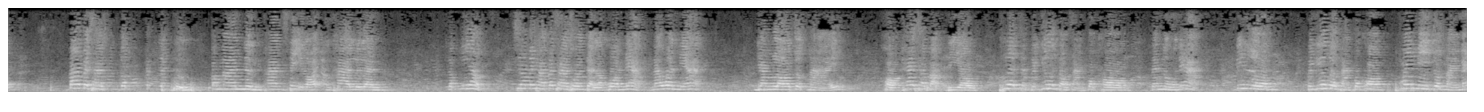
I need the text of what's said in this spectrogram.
2566 บ้านประชาชนก็เรือนถึงประมาณ 1,400หลังคาเรือนแล้วเงียบ เชื่อไหมคะประชาชนแต่ละคนเนี่ยณวันนี้ยยังรอจดหมายขอแค่ฉบับเดียว เพื่อจะไปยื่นต่อศาลปกครอง แต่หนูเนี่ยดิ้นรนไปยื่นต่อศาลปกครอง ไม่มีจดหมายแม้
